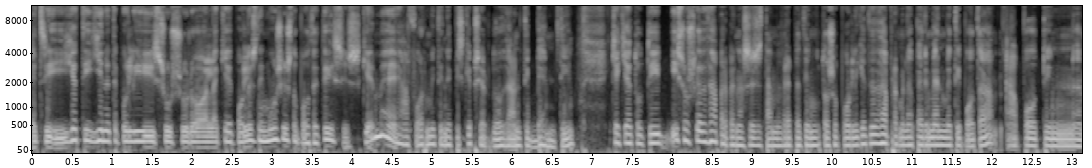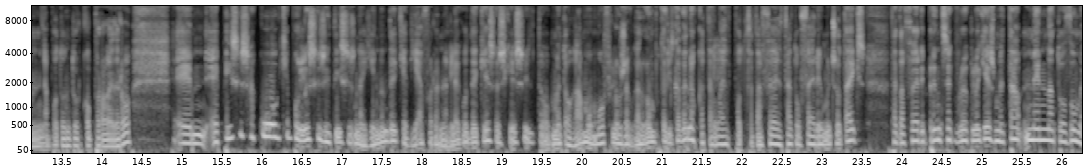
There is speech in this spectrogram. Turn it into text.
Έτσι, γιατί γίνεται πολύ σούσουρο αλλά και πολλές δημόσιες τοποθετήσεις και με αφορμή την επίσκεψη Ερντογάν την Πέμπτη και για το ότι ίσως δεν θα έπρεπε να συζητάμε, βρε παιδί μου, τόσο πολύ, γιατί δεν θα έπρεπε να περιμένουμε τίποτα από, την, ε, από τον Τούρκο πρόεδρο. Ε, Επίσης, ακούω και πολλές συζητήσεις να γίνονται και διάφορα να λέγονται και σε σχέση το, με το γάμο ομόφυλων ζευγαριών που τελικά δεν έχω καταλάβει πότε θα, τα φέρει, θα το φέρει ο Μητσοτάκης. Θα τα φέρει πριν τις ευρωεκλογές, μετά μένει να το δούμε.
